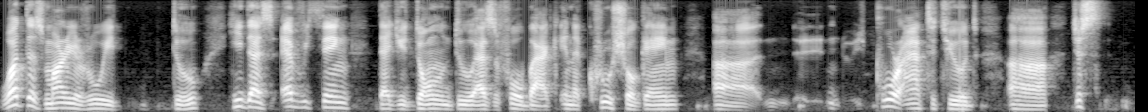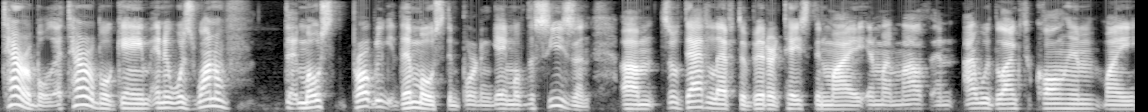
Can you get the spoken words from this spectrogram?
What does mario rui do? He does everything that you don't do as a fullback in a crucial game. Uh, poor attitude, uh, just terrible, a terrible game, and it was one of the most probably the most important game of the season. Um, so that left a bitter taste in my in my mouth, and I would like to call him my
